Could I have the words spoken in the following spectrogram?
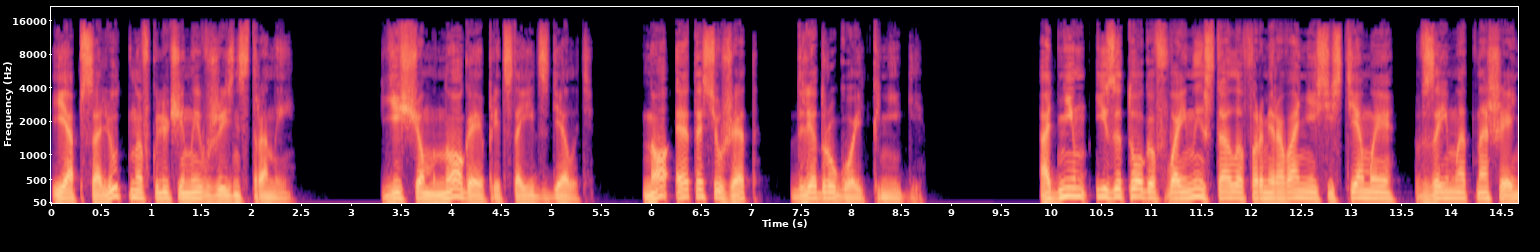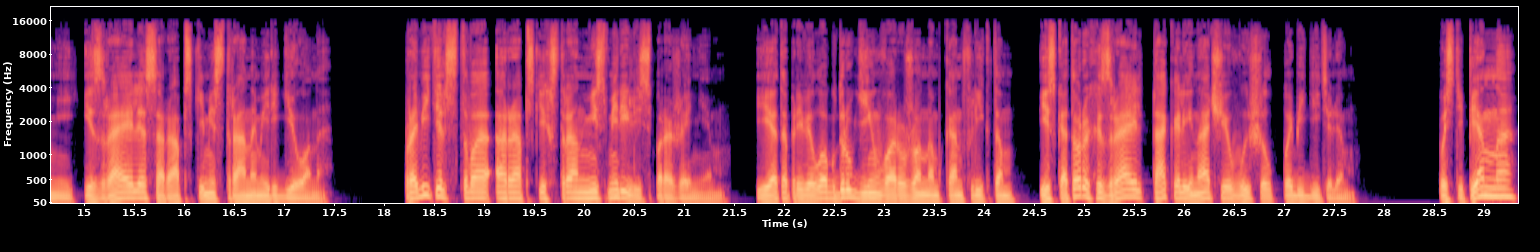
и абсолютно включены в жизнь страны. Еще многое предстоит сделать. Но это сюжет для другой книги. Одним из итогов войны стало формирование системы взаимоотношений Израиля с арабскими странами региона. Правительства арабских стран не смирились с поражением, и это привело к другим вооруженным конфликтам, из которых Израиль так или иначе вышел победителем. Постепенно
